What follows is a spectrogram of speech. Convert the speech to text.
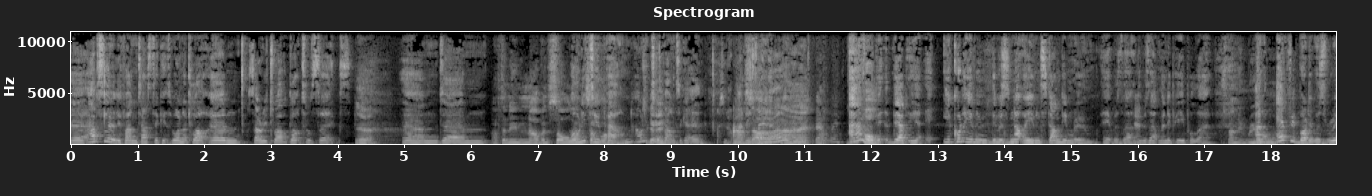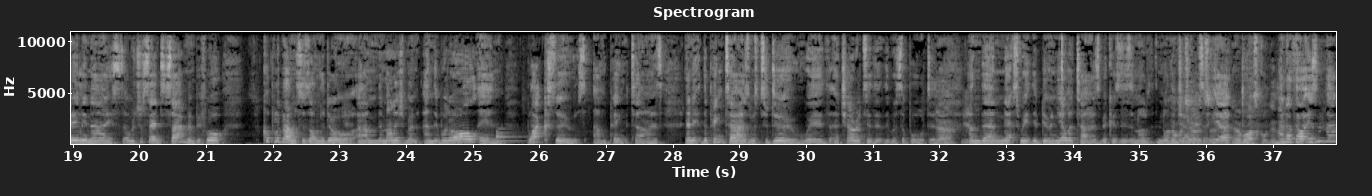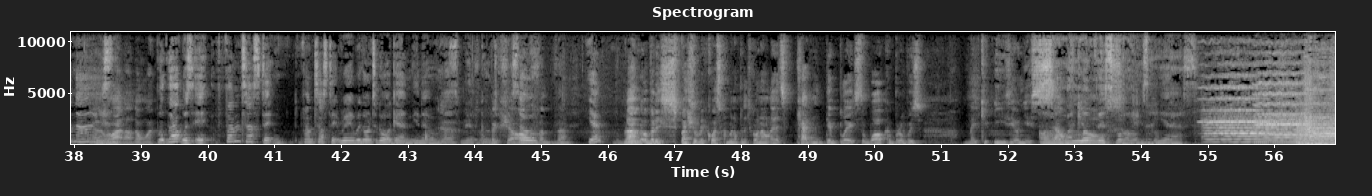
Uh, absolutely fantastic. It's one o'clock. Um, sorry, twelve o'clock till six, Yeah. and um, Afternoon Northern Soul only and two Sandler. pound. Only To get two in. pound to get in. That's is all it? isn't it? Apparently. Is it And full? they, they had, yeah, you couldn't even. There was not even standing room. It was that there was that many people there, Standing room and only. everybody was really nice. I was just saying to Simon before, a couple of bouncers on the door and um, the management, and they were all in black suits and pink ties. And it, the pink ties was to do with a charity that they were supporting. Yeah. And then next week they're doing yellow ties because there's another, another, Another charity. charity. Yeah. well, that's good, isn't And it? I thought, isn't that Yeah, nice? we like that, don't we? But that was it. Fantastic, fantastic. Really, we're going to go again. You know, Yeah. it's really so good. big shout So, out for them. Yeah. Right, I've got a very special request coming up and it's going out there. It's Karen Dibley, it's the Walker Brothers. Make it easy on yourself. Oh, yourself, I girls. love this one. yes. Oh,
